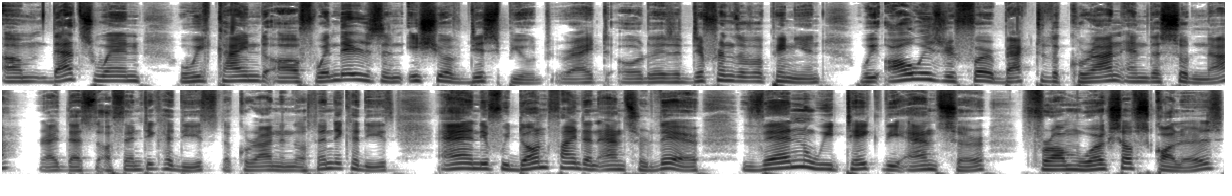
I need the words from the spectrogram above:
um, that's when we kind of when there is an issue of dispute right or there's a difference of opinion we always refer back to the quran and the sunnah right? That's the authentic hadith, the Quran and the authentic hadith. And if we don't find an answer there, then we take the answer from works of scholars,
